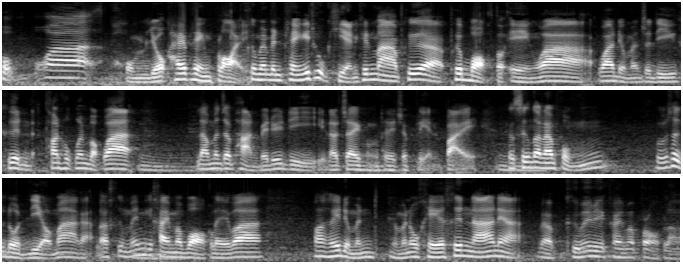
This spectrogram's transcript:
ผมว่าผมยกให้เพลงปล่อย คือมันเป็นเพลงที่ถูกเขียนขึ้นมาเพื่อเพื่อบอกตัวเองว่าว่าเดี๋ยวมันจะดีขึ้น ท่อนฮุกมันบอกว่าแล้วมันจะผ่านไปด้วยดี แล้วใจของเธอจะเปลี่ยนไป ซึ่งตอนนั้นผมรู้สึกโดดเดี่ยวมากอะแล้วคือไม่มีใครมาบอกเลยว่าว่าเฮ้ยเดี๋ยวมันเดี๋ยวมันโอเคขึ้นนะเนี่ยแบบคือไม่มีใครมาปลอบเรา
